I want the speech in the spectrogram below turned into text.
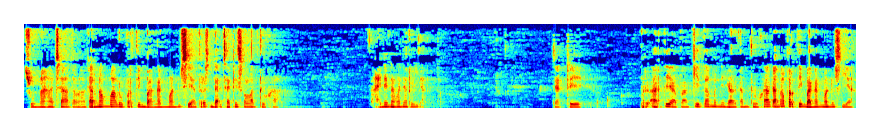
sunnah aja atau lah. karena malu pertimbangan manusia terus tidak jadi sholat duha. Nah, ini namanya ria. Jadi berarti apa? Kita meninggalkan duha karena pertimbangan manusia.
